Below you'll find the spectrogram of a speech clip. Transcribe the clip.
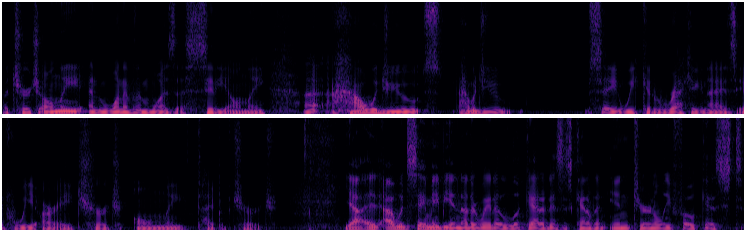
a church only, and one of them was a city only. Uh, how would you how would you say we could recognize if we are a church only type of church? Yeah, I would say maybe another way to look at it is it's kind of an internally focused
